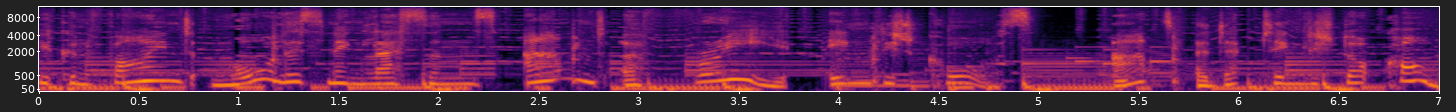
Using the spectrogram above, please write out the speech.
You can find more listening lessons and a free English course at adeptenglish.com.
